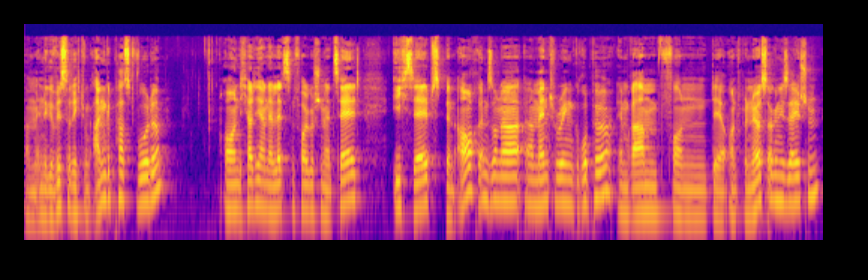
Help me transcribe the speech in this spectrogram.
ähm, in eine gewisse Richtung angepasst wurde. Und ich hatte ja in der letzten Folge schon erzählt, ich selbst bin auch in so einer äh, Mentoring-Gruppe im Rahmen von der Entrepreneurs Organization.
